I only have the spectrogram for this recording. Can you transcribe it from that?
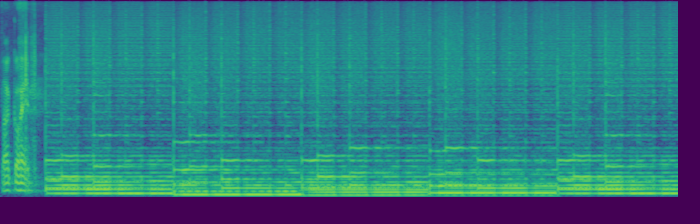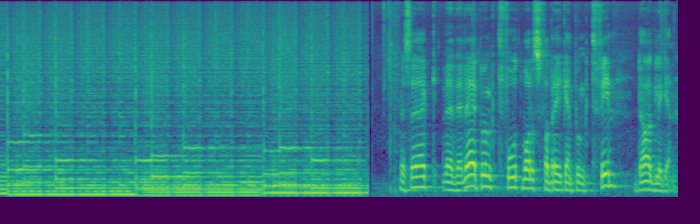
Tack och hej. Besök www.fotbollsfabriken.fi dagligen.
